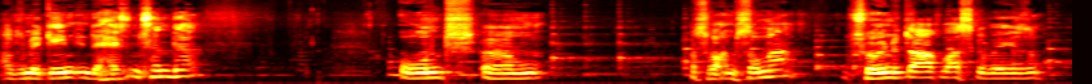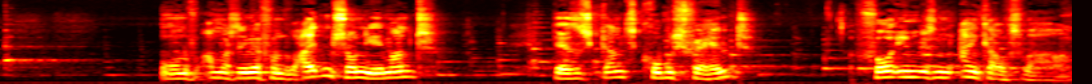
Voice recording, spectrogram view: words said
Also wir gehen in der Hessen Center. Und ähm, es war im Sommer schöner Tag war es gewesen. Und auf einmal sehen wir von Weitem schon jemand, der sich ganz komisch verhält. Vor ihm ist ein Einkaufswagen.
